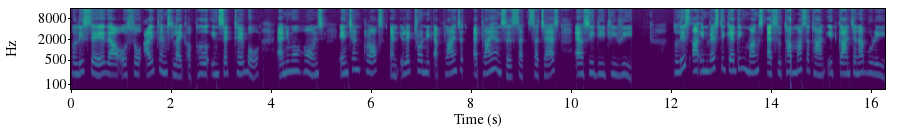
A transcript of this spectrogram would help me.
Police say there are also items like a pearl inset table, animal horns, ancient clocks, and electronic appliances such, such as LCD TV. Police are investigating monks at Suthamma Sathan in Kanchanaburi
